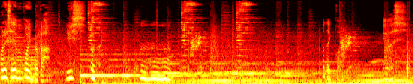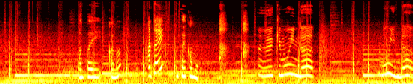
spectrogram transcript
これセーブポイントか。よし対かな？反対？反対かも。あキモいんだ。キモいんだ。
